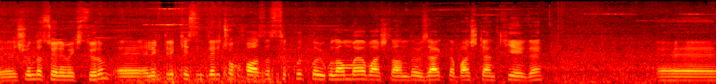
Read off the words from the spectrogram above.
E, şunu da söylemek istiyorum. E, elektrik kesintileri çok fazla sıklıkla uygulanmaya başlandı. Özellikle başkent Kiev'de. E,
